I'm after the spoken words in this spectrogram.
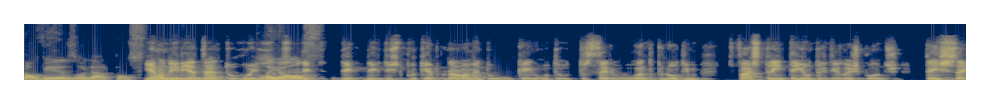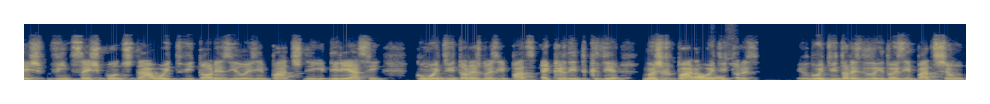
talvez olhar para um. Eu não diria de, tanto, Rui. Digo-te digo, digo isto porquê? Porque normalmente o, quem, o, o terceiro, o antepenúltimo, faz 31, 32 pontos. Tens 6, 26 pontos, dá 8 vitórias e 2 empates, diria assim. Com 8 vitórias e 2 empates, acredito que dê. Mas repara, 8 vitórias, 8 vitórias e 2 empates são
